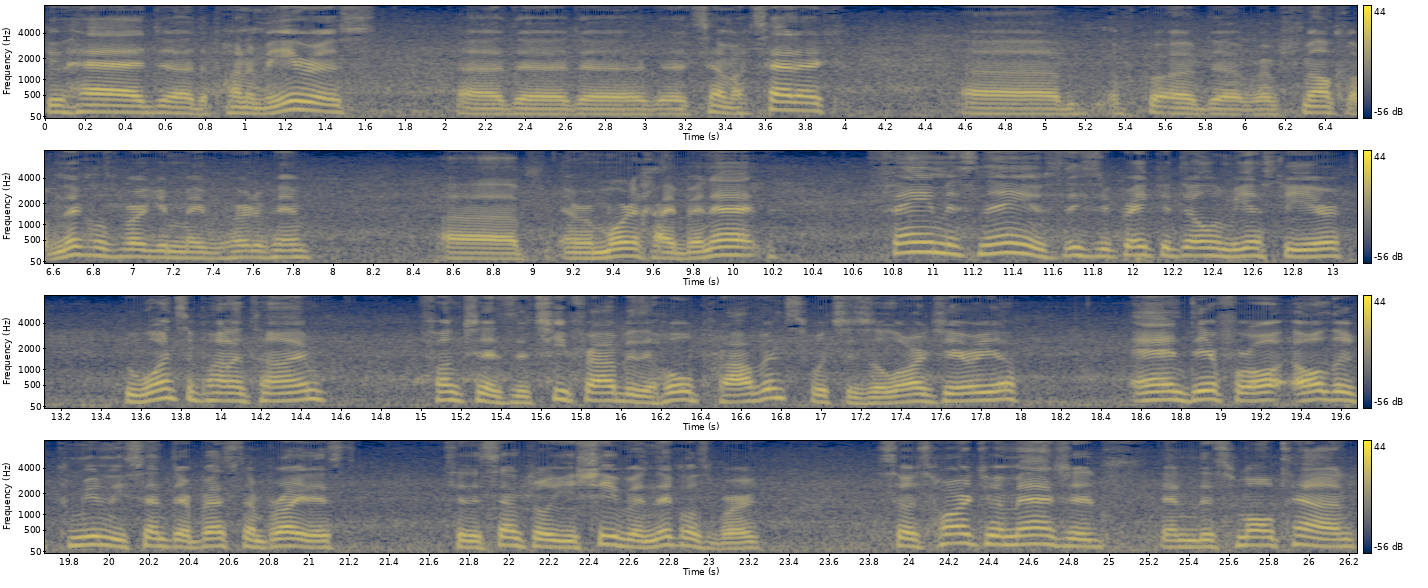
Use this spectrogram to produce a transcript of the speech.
you had uh, the Panim Meiros, uh, the the the Tzemach Tzedek, uh, of course, the Reb Shmelk of Nikolsburg. You may have heard of him, uh, and Mordechai Bennett, famous names. These are great Gedolim yesteryear, who once upon a time functioned as the chief rabbi of the whole province, which is a large area, and therefore all, all the community sent their best and brightest to the central yeshiva in Nikolsburg. So it's hard to imagine that in this small town,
